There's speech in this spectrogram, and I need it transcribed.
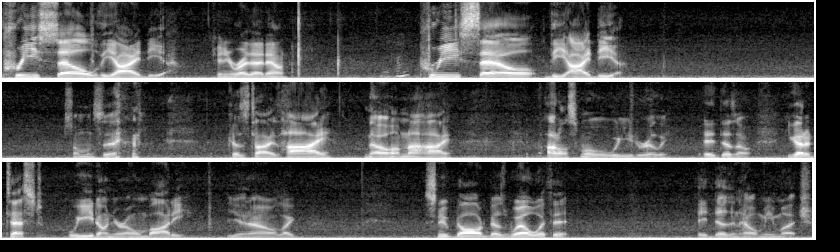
pre-sell the idea. Can you write that down? Mm-hmm. Pre-sell the idea. Someone said because Tai is high. No, I'm not high. I don't smoke weed really. It doesn't. You got to test weed on your own body. You know, like Snoop Dogg does well with it. It doesn't help me much.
